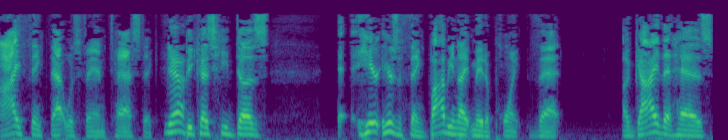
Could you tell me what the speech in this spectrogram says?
I think that was fantastic. Yeah. Because he does. Here, here's the thing. Bobby Knight made a point that a guy that has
